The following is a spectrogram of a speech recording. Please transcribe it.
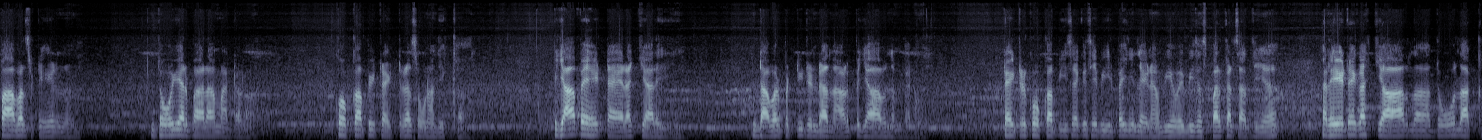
power steering 2012 model ਕੋਕਾ ਪੀ ਟਰੈਕਟਰ ਸੋਨਾ ਦੇਖਾ 50 ਪੈਸੇ ਟਾਇਰ ਆ ਚਾਰੇ। ਡਾਬਰ ਪੱਟੀ ਡੰਡਾ ਨਾਲ ਪੰਜਾਬ ਨੰਬਰ ਟਰੈਕਟਰ ਕੋਕਾ ਪੀਸ ਹੈ, ਕਿਸੇ ਵੀਰ ਭਾਈ ਨੇ ਲੈਣਾ ਵੀ ਹੋਵੇ, ਵੀ ਤਾਂ ਕਰ ਸਕਦੇ ਆ। ਰੇਟ ਹੈਗਾ 4 ਦਾ 2 ਲੱਖ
